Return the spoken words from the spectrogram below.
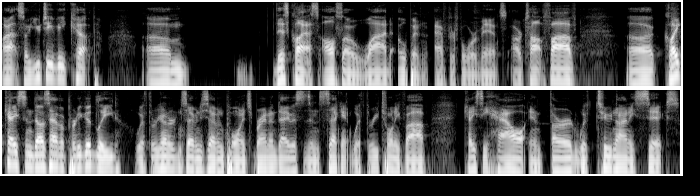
All right, so UTV Cup. Um, this class also wide open after four events. Our top five uh, Clay Kaysen does have a pretty good lead with 377 points. Brandon Davis is in second with 325. Casey Howell in third with 296.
